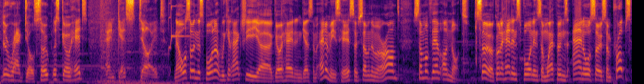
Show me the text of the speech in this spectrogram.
the ragdoll. So let's go ahead and get started. Now, also in the spawner, we can actually uh, go ahead and get some enemies here. So some of them are armed, some of them are not. So I've gone ahead and spawned in some weapons and also some props.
